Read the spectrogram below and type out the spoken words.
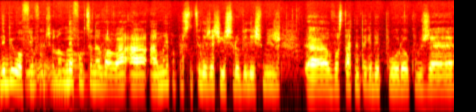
nie było, Nie funkcjonowało. nie funkcjonowało a, a my po prostu tyle rzeczy już robiliśmy że, e, w ostatnim tak jakby pół roku, że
